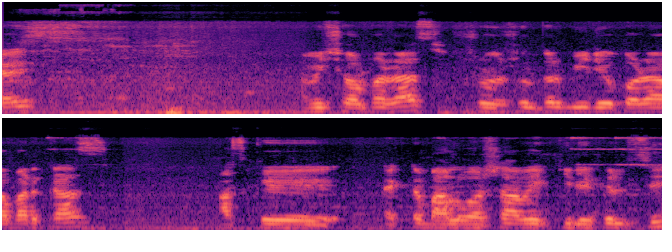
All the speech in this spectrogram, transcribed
গাইস আমি সর্বরাজ সুন্দর সুন্দর ভিডিও করা আবার কাজ। আজকে একটা ভালোবাসা আবেগ কিনে ফেলছি।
